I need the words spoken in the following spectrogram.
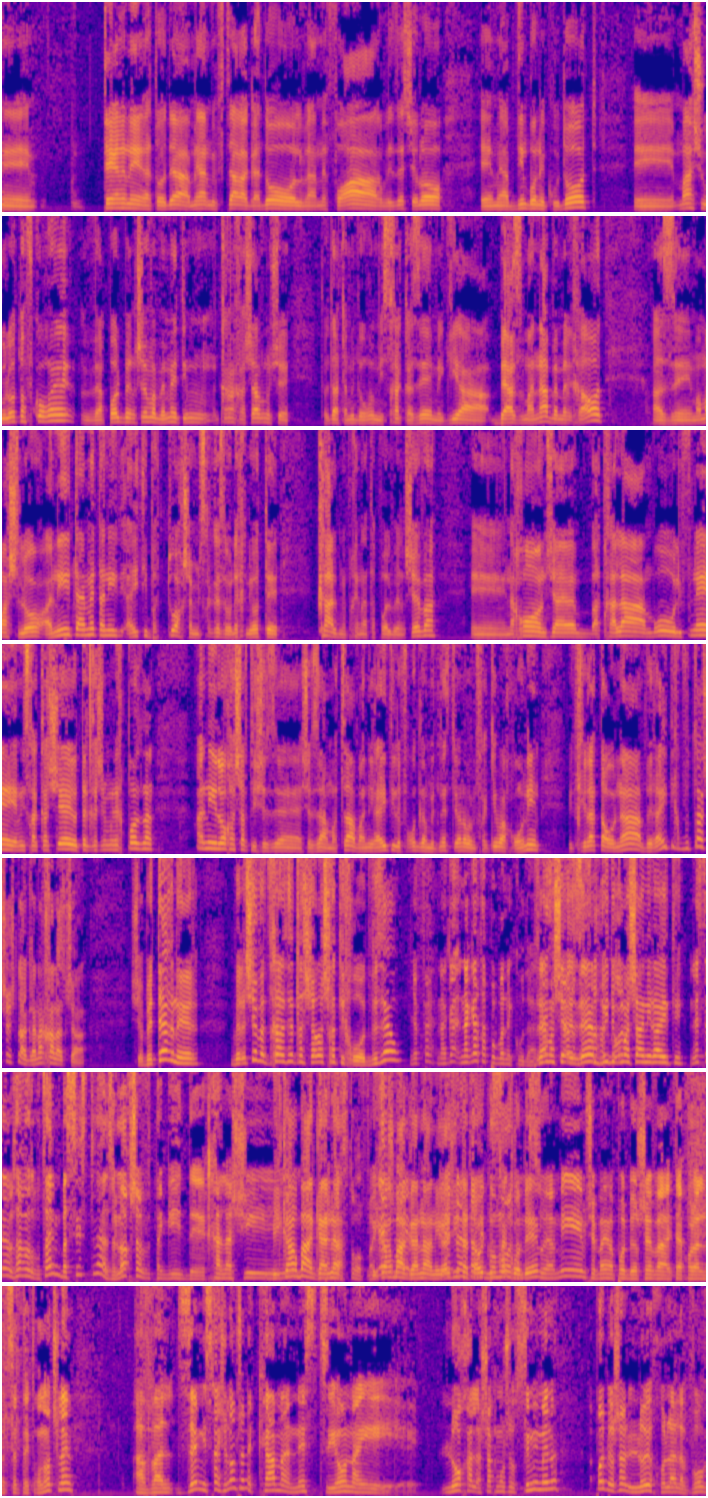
טרנר, אתה יודע, מהמבצר הגדול והמפואר וזה שלא uh, מאבדים בו נקודות. אה, משהו לא טוב קורה, והפועל באר שבע באמת, אם ככה חשבנו ש... אתה יודע, תמיד אומרים משחק כזה מגיע בהזמנה במרכאות, אז uh, ממש לא. אני, את האמת, אני הייתי בטוח שהמשחק הזה הולך להיות uh, קל מבחינת הפועל באר שבע. Uh, נכון שבהתחלה אמרו לפני, משחק קשה, יותר קשה מלך פוזנן. אני לא חשבתי שזה, שזה המצב, אני ראיתי לפחות גם את נס ציונה במשחקים האחרונים, מתחילת העונה, וראיתי קבוצה שיש לה הגנה חלשה, שבטרנר, באר שבע צריכה לתת לה שלוש חתיכות, וזהו. יפה, נג... נגעת פה בנקודה. זה, ש... זה בדיוק הכל... מה שאני ראיתי. נס ציונה בסך הכל קבוצה עם בסיס, אתה יודע, זה לא עכשיו תגיד אה, חלשי... בעיקר בהגנה. קטסטרופה. בעיקר בהגנה, אני ראיתי את הטעות משחק קודם. יש להם את המקומות המסוימים שבהם הפועל באר שבע הייתה יכולה לנצל את היתרונות שלהם, אבל זה משחק שלא משנה כמה נס ציונה היא לא חלשה כמו שעושים ממנה, הפועל באר שבע לא יכולה לבוא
